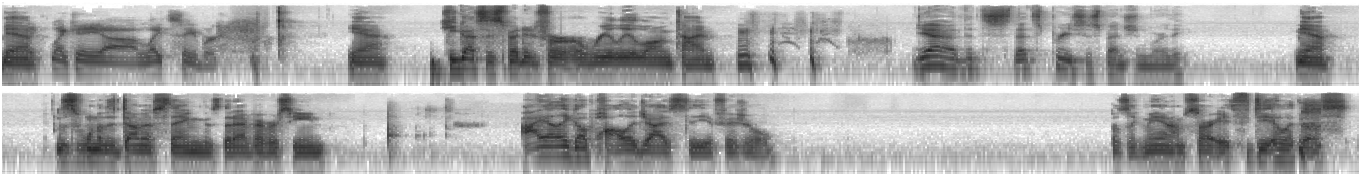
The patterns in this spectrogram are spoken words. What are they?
yeah like, like a uh, lightsaber. yeah he got suspended for a really long time Yeah, that's that's pretty suspension worthy. yeah this is one of the dumbest things that i've ever seen i like apologized to the official i was like man i'm sorry to deal with this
